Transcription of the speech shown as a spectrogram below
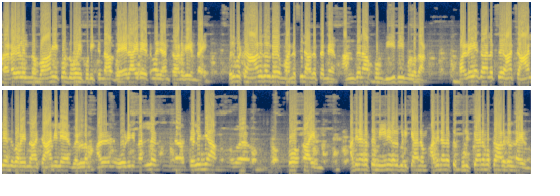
കടകളിൽ നിന്ന് വാങ്ങിക്കൊണ്ടുപോയി കുടിക്കുന്ന വേലായുധേട്ടനെ ഞാൻ കാണുകയുണ്ടായി. ഒരുപക്ഷെ ആളുകളുടെ മനസ്സിലാകെ തന്നെ അങ്കലാപ്പും ഭീതിയും ഉള്ളതാണ്. പഴയ കാലത്ത് ആ ചാൽ എന്ന് പറയുന്ന ആ ചാലിലെ വെള്ളം അത് ഒഴുകി നല്ല തെളിഞ്ഞ ആയിരുന്നു. അതിനകത്ത് മീനുകൾ പിടിക്കാനും അതിനകത്ത് കുളിക്കാനും ഒക്കെ ആളുകൾ ഉണ്ടായിരുന്നു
